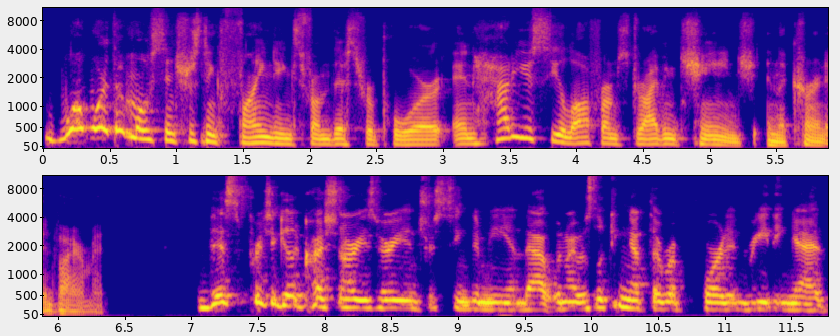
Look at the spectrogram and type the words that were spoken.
what were the most interesting findings from this report, and how do you see law firms driving change in the current environment? This particular question, Ari, is very interesting to me in that when I was looking at the report and reading it,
